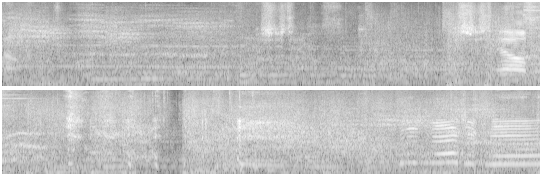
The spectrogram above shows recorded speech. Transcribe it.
No. It's just health. It's just health! Magic, man.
